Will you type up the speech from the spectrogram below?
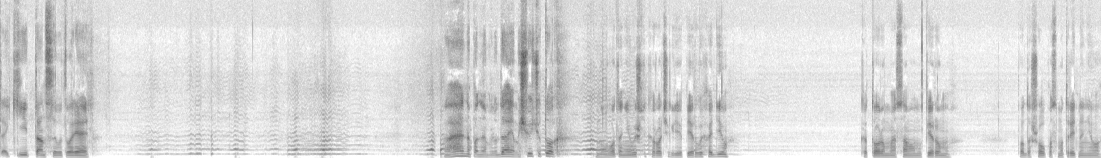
Такие танцы вытворяет. Ладно, понаблюдаем еще чуток. Ну вот они вышли, короче, где первый ходил которому я самому первому подошел посмотреть на него.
